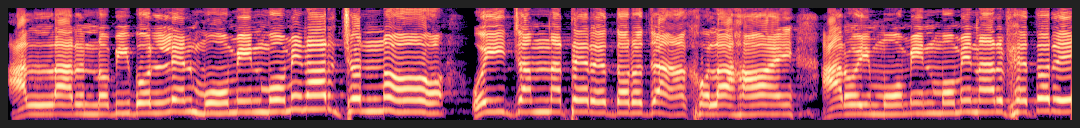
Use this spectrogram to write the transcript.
আল্লাহর নবী বললেন, মমিন মমিনার জন্য ওই জান্নাতের দরজা খোলা হয়। আর ওই মমিন মমিনার ভেতরে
